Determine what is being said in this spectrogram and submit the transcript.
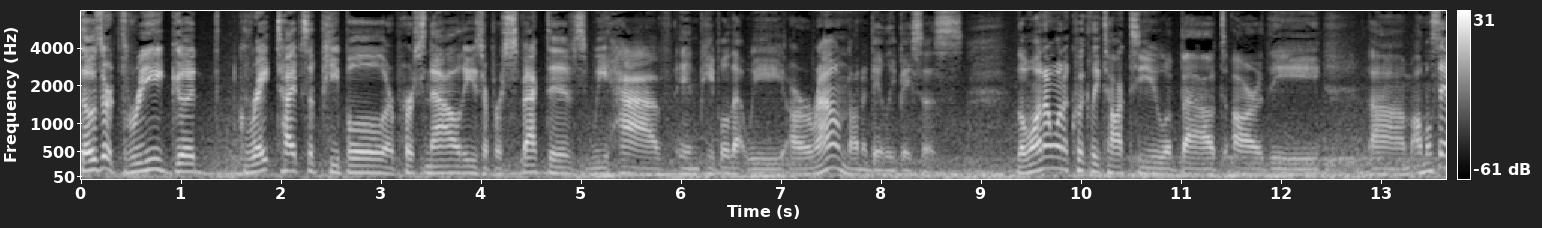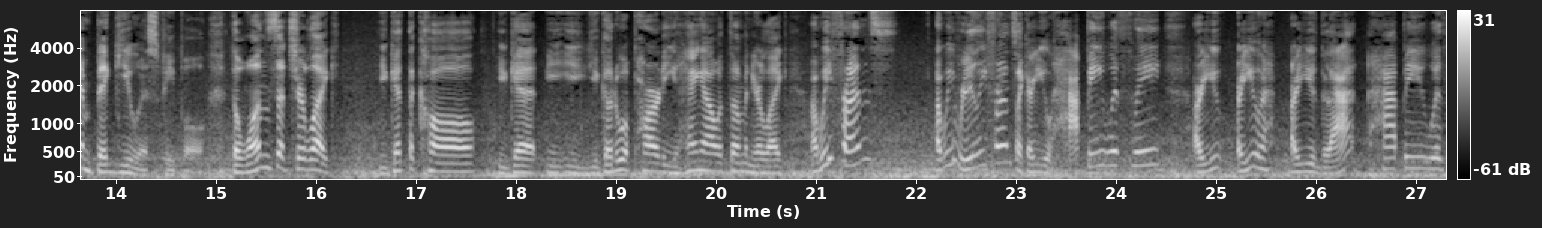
Those are three good great types of people or personalities or perspectives we have in people that we are around on a daily basis. The one I want to quickly talk to you about are the um, almost ambiguous people. The ones that you're like, you get the call, you get, you, you go to a party, you hang out with them, and you're like, are we friends? Are we really friends? Like, are you happy with me? Are you, are you, are you that happy with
